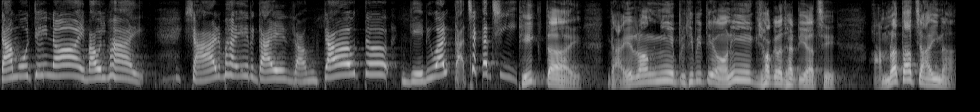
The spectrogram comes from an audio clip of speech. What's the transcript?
তা মোটেই নয় বাউল ভাই। সার ভাইয়ের গায়ের রংটাও তো গেরুয়ার কাছাকাছি। ঠিক তাই। গায়ের রং নিয়ে পৃথিবীতে অনেক ঝগড়াঝাটি আছে। আমরা তা চাই না।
